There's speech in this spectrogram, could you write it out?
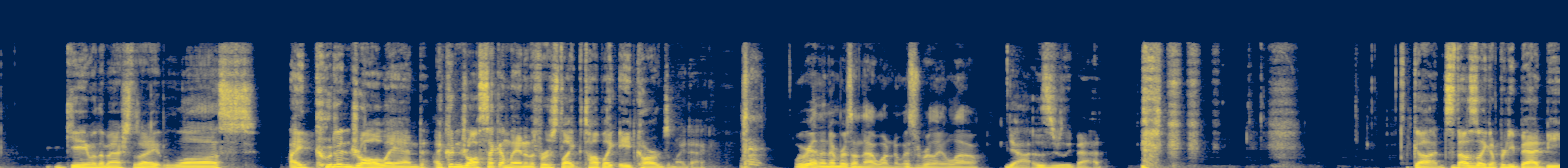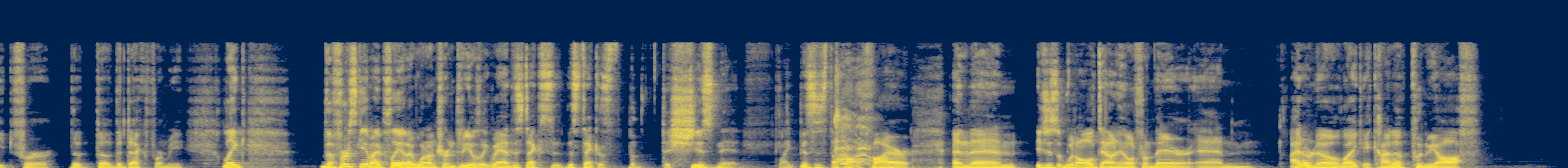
game of the match that I lost, I couldn't draw a land. I couldn't draw a second land in the first like top like eight cards of my deck. We ran the numbers on that one. It was really low. Yeah, it was really bad. God, so that was like a pretty bad beat for the, the the deck for me. Like the first game I played, I went on turn three. I was like, man, this deck this deck is the the shiznit. Like this is the hot fire, and then it just went all downhill from there. And I don't know, like it kind of put me off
